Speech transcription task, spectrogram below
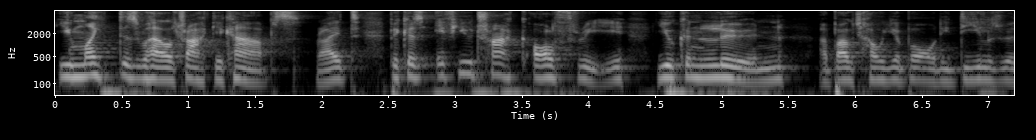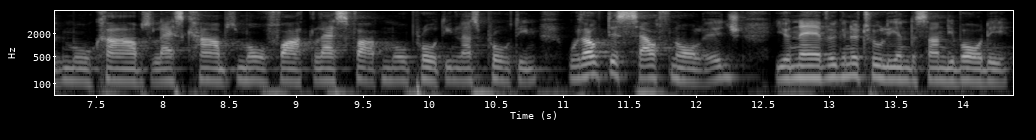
You might as well track your carbs right? Because if you track all three you can learn about how your body deals with more carbs less carbs more fat less fat more protein less protein. Without this self knowledge you're never going to truly understand your body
